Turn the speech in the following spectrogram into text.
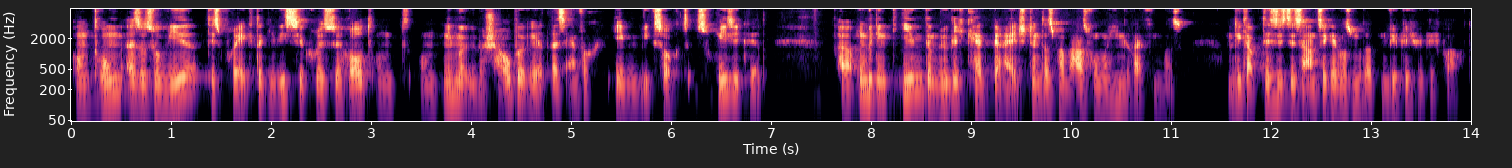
Und drum, also so wie das Projekt eine gewisse Größe hat und, und nicht mehr überschaubar wird, weil es einfach eben, wie gesagt, so riesig wird, äh, unbedingt irgendeine Möglichkeit bereitstellen, dass man weiß, wo man hingreifen muss. Und ich glaube, das ist das Einzige, was man dort wirklich, wirklich braucht.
